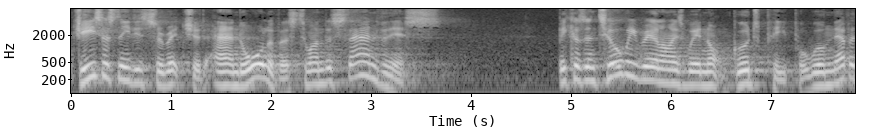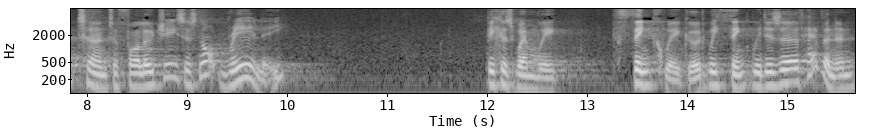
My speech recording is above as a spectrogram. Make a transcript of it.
Jesus needed Sir Richard and all of us to understand this. Because until we realize we're not good people, we'll never turn to follow Jesus. Not really. Because when we think we're good, we think we deserve heaven. And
